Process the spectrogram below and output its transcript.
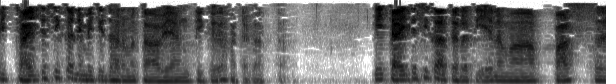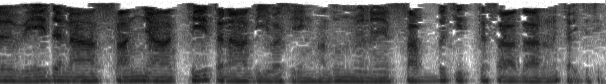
මේ චෛතසික නිමිති ධර්මතාවයන් ටික හටගත්තා. ඒ චෛතසික අතර තියෙනවා පස්ස වේදනා සංඥා චේතනාදී වශයෙන් හඳුන්වන සබ්බචිත්ත සාධාරණ චෛතසික.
